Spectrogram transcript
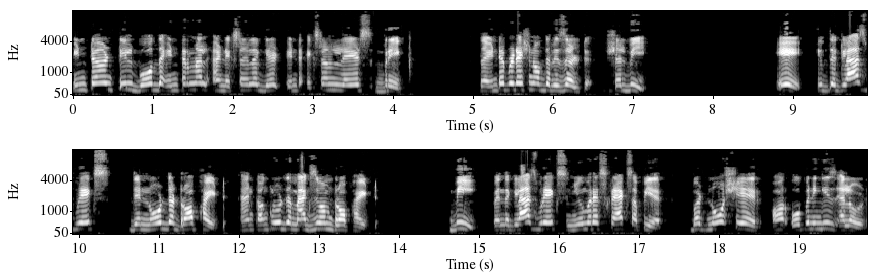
in turn till both the internal and external, external layers break. The interpretation of the result shall be A. If the glass breaks, then note the drop height and conclude the maximum drop height. B. When the glass breaks, numerous cracks appear but no shear or opening is allowed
